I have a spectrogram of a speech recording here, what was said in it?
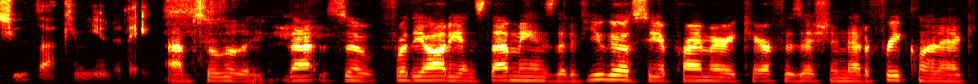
to the community. Absolutely. That so for the audience that means that if you go see a primary care physician at a free clinic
